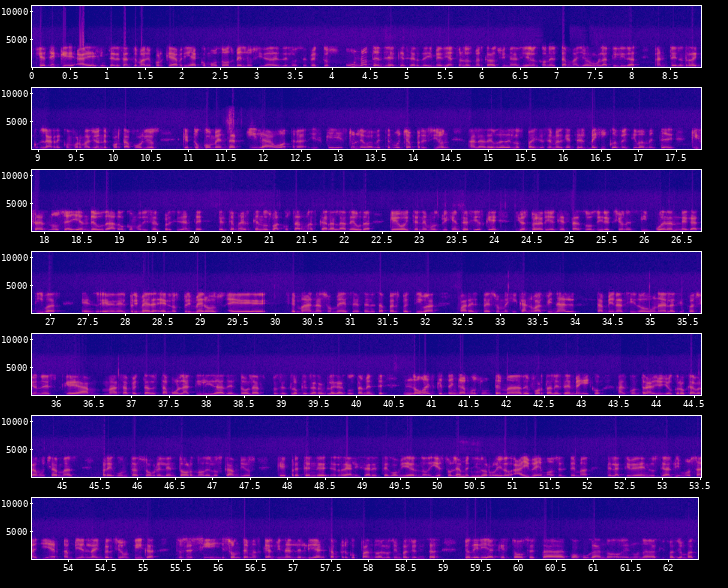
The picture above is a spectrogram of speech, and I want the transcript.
Fíjate que ah, es interesante, Mario, porque habría como dos velocidades de los efectos. Uno tendría que ser de inmediato en los mercados financieros con esta mayor volatilidad ante la reconformación de portafolios que tú comentas. Y la otra es que esto le va a meter mucha presión a la deuda de los países emergentes. México efectivamente quizás no se haya endeudado, como dice el presidente. El tema es que nos va a costar más cara la deuda que hoy tenemos vigente. Así es que yo esperaría que estas dos direcciones sí fueran negativas en, el primer, en los primeros eh, semanas o meses en esa perspectiva para el peso mexicano. Al final, también ha sido una de las situaciones que ha más afectado esta volatilidad del dólar, pues es lo que se refleja justamente. No es que tengamos un tema de fortaleza en México, al contrario, yo creo que habrá muchas más preguntas sobre el entorno de los cambios que pretende realizar este gobierno y esto le ha metido ruido. Ahí vemos el tema de la actividad industrial, vimos ayer también la inversión fija. Entonces sí, son temas que al final del día están preocupando a los inversionistas. Yo diría que esto se está conjugando en una situación bastante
